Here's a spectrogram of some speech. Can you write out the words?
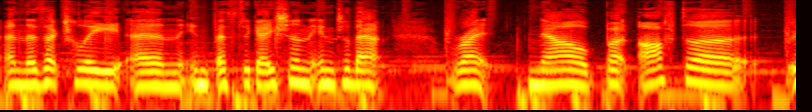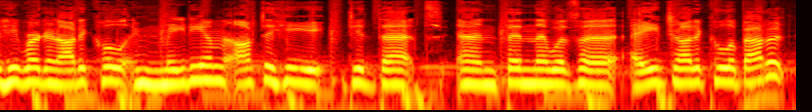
And there's actually an investigation into that right now, but after he wrote an article in Medium after he did that, and then there was a Age article about it.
